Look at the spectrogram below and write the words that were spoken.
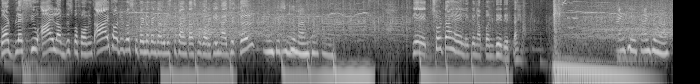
God bless you. I love this performance. I thought it was stupendous, fantabulously, phantasmagorically magical. Thank you, thank you, ma'am. Thank you, ma'am. ये छोटा है लेकिन अपन दे देता है Thank you, thank you, ma'am.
